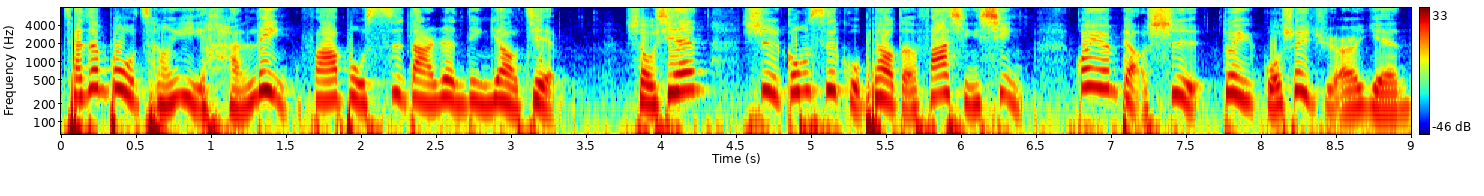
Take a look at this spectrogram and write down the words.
财政部曾以函令发布四大认定要件。首先是公司股票的发行性。官员表示，对于国税局而言，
